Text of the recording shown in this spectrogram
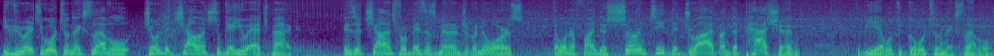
If you're ready to go to the next level, join the challenge to get your edge back. This is a challenge for businessmen and entrepreneurs that want to find the certainty, the drive, and the passion to be able to go to the next level.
